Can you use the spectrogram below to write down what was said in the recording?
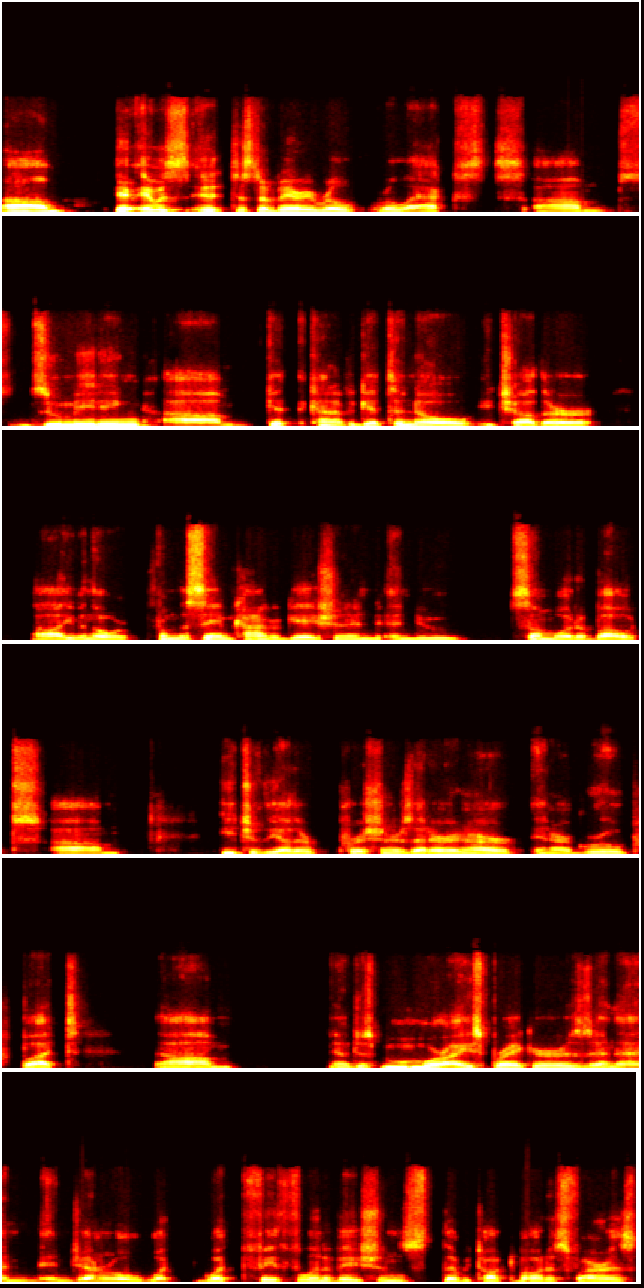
um, it, it was it, just a very real, relaxed um, Zoom meeting. Um, get kind of get to know each other, uh, even though we're from the same congregation and, and knew somewhat about um, each of the other parishioners that are in our in our group. But um, you know, just more icebreakers, and then in general, what what faithful innovations that we talked about as far as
